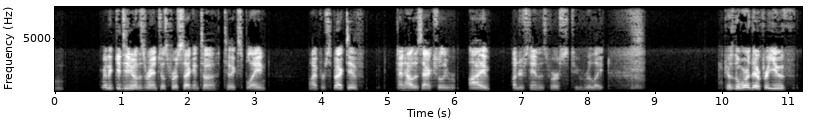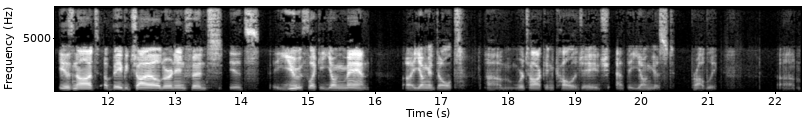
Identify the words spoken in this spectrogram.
I'm going to continue on this rant just for a second to, to explain my perspective and how this actually. I understand this verse to relate. Because the word there for youth is not a baby child or an infant, it's youth, like a young man, a young adult. Um, we're talking college age at the youngest, probably. Um,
